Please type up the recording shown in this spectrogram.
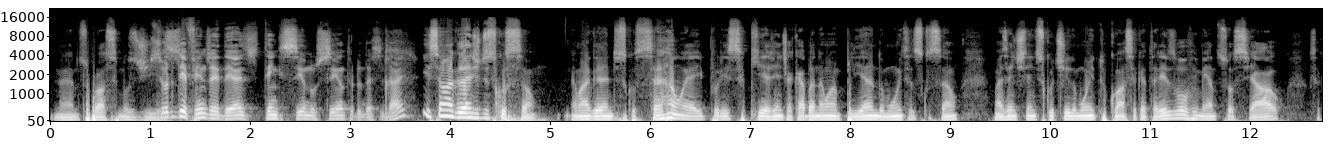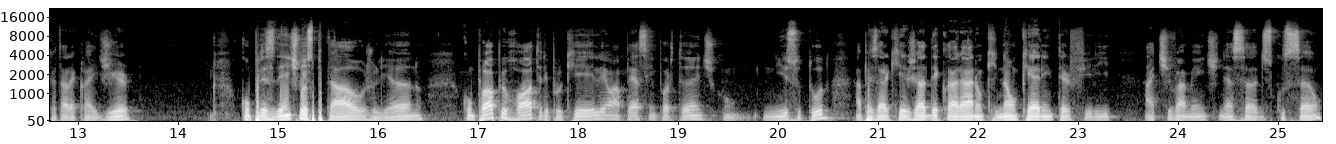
né, nos próximos dias. O senhor defende a ideia de que tem que ser no centro da cidade? Isso é uma grande discussão. É uma grande discussão, é aí por isso que a gente acaba não ampliando muito a discussão, mas a gente tem discutido muito com a Secretaria de Desenvolvimento Social, a secretária Claidir, com o presidente do hospital, Juliano, com o próprio Rotary, porque ele é uma peça importante com, nisso tudo, apesar que já declararam que não querem interferir ativamente nessa discussão,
